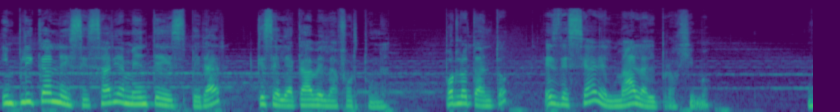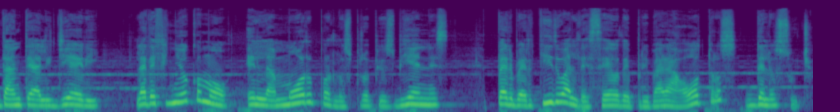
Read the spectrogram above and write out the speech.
implica necesariamente esperar que se le acabe la fortuna. Por lo tanto, es desear el mal al prójimo. Dante Alighieri la definió como el amor por los propios bienes, pervertido al deseo de privar a otros de lo suyo.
